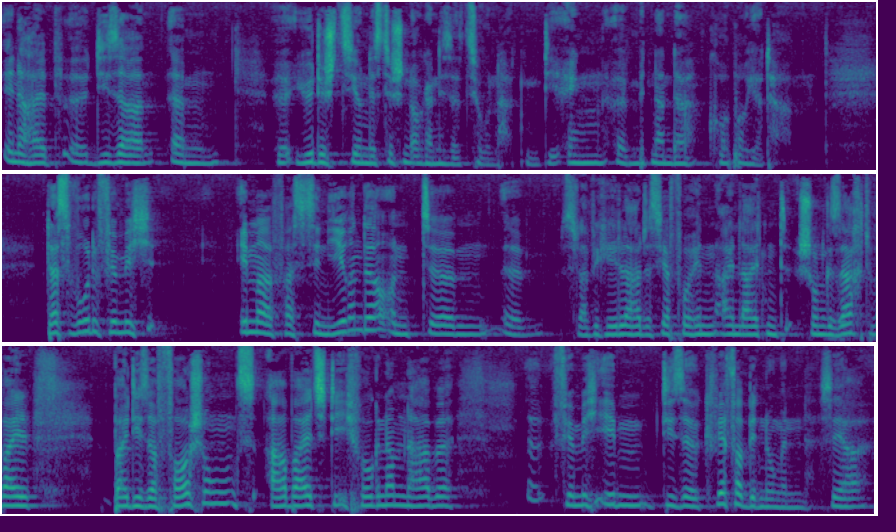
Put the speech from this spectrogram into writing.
innerhalb dieser ähm, äh, jüdisch-zionistischen Organisation hatten, die eng miteinander kooperiert haben. Das wurde für mich immer faszinierender und ähm, äh, Slavik Hela hat es ja vorhin einleitend schon gesagt, weil bei dieser Forschungsarbeit, die ich vorgenommen habe, äh, für mich eben diese Querverbindungen sehr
